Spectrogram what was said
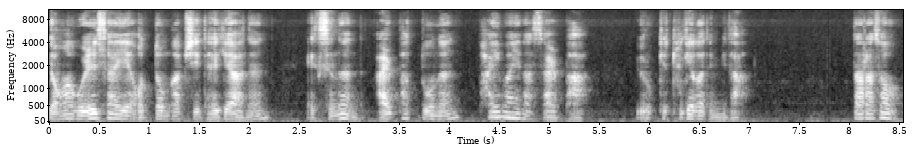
0하고 1 사이에 어떤 값이 되게 하는 x는 알파 또는 파이 마이너스 알파 이렇게 두 개가 됩니다. 따라서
